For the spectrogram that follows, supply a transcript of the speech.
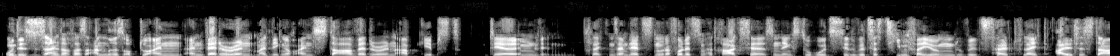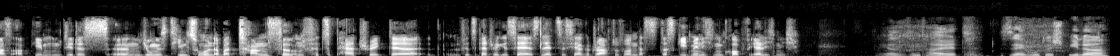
Und es ist einfach was anderes, ob du einen, einen Veteran, meinetwegen auch einen Star Veteran abgibst, der im, vielleicht in seinem letzten oder vorletzten Vertragsjahr ist und denkst, du holst dir, du willst das Team verjüngen, du willst halt vielleicht alte Stars abgeben, um dir das äh, ein junges Team zu holen. Aber Tunzel und Fitzpatrick, der Fitzpatrick ist ja erst letztes Jahr gedraftet worden, das, das geht mir nicht in den Kopf, ehrlich nicht. Ja, das sind halt sehr gute Spieler.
